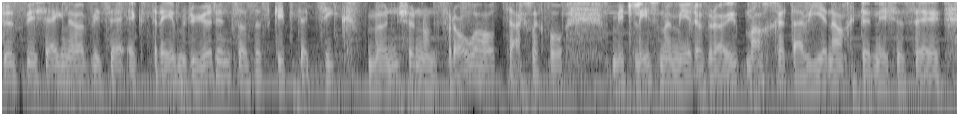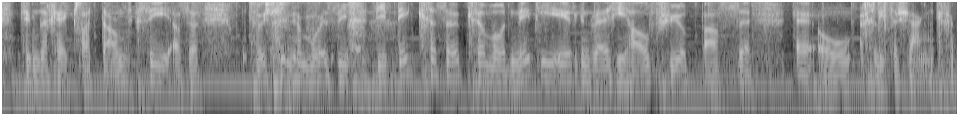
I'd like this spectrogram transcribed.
Das ist eigentlich etwas extrem Rührendes. Also es gibt zig Menschen und Frauen hauptsächlich, die mit Lismen mir eine Freude machen. Auch Weihnachten war es äh, ziemlich eklatant. Gewesen. Also zwischen muss ich die dicken Söcken, die nicht in irgendwelche Halbschuhe passen, äh, auch ein bisschen verschenken.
